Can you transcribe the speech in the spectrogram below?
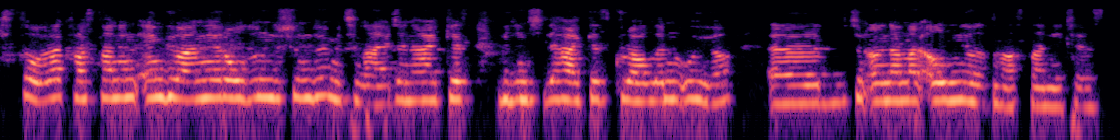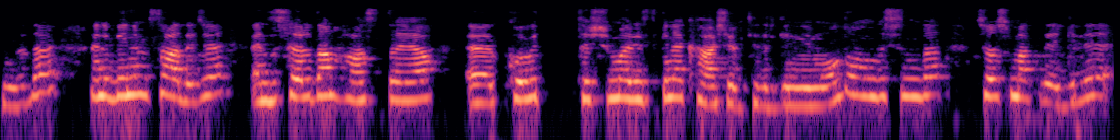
kişisel olarak hastanenin en güvenli yer olduğunu düşündüğüm için ayrıca hani herkes bilinçli, herkes kurallarına uyuyor. Ee, bütün önlemler alınıyor zaten hastane içerisinde de. Hani benim sadece yani dışarıdan hastaya e, COVID taşıma riskine karşı bir tedirginliğim oldu. Onun dışında çalışmakla ilgili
